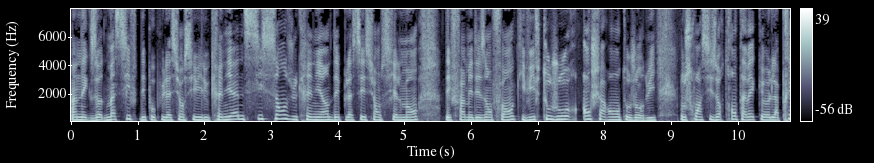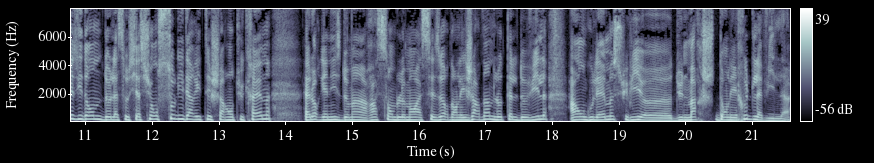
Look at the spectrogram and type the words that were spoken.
un exode massif des populations civiles ukrainiennes. 600 Ukrainiens déplacés essentiellement, des femmes et des enfants qui vivent toujours en Charente aujourd'hui. Nous serons à 6h30 avec euh, la présidente de l'association Solidarité Charente-Ukraine. Elle organise demain un rassemblement à 16h dans les jardins de l'hôtel de ville à Angoulême, suivi euh, d'une marche dans les rues de la ville.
